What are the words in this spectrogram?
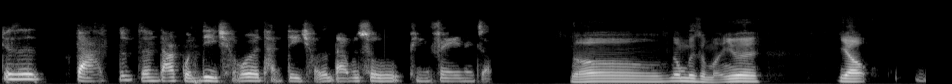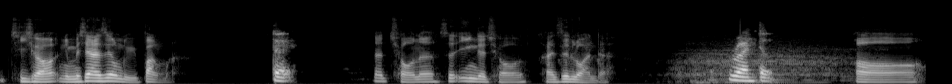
就是打，就只能打滚地球或者弹地球，都打不出平飞那种。哦，那为什么？因为要击球，你们现在是用铝棒嘛？对。那球呢？是硬的球还是软的？软的。哦。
